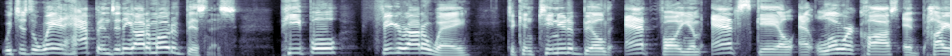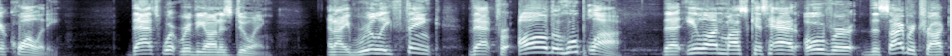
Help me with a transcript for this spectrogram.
which is the way it happens in the automotive business. People figure out a way to continue to build at volume, at scale, at lower cost, and higher quality. That's what Rivian is doing. And I really think that for all the hoopla that Elon Musk has had over the Cybertruck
